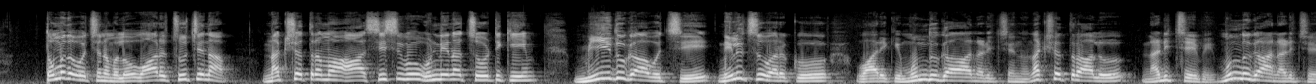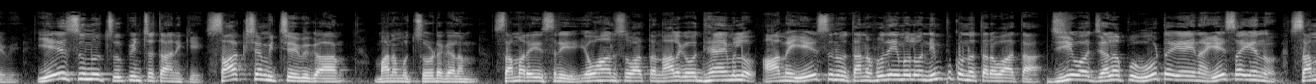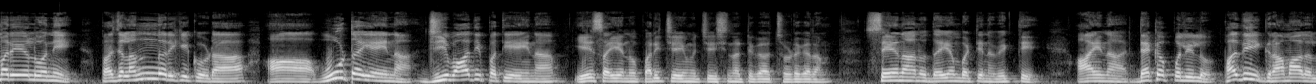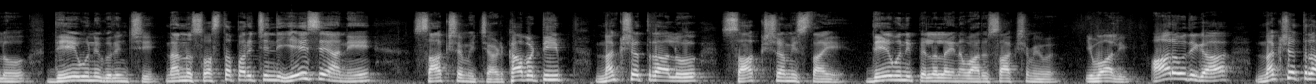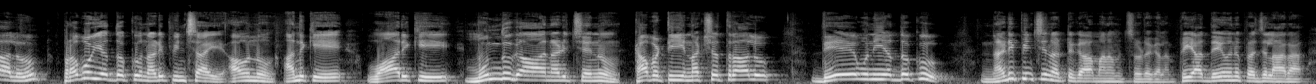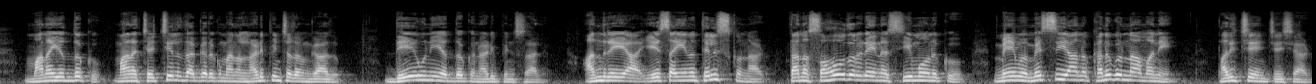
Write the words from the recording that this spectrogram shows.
తొమ్మిదవ వచనములో వారు చూచిన నక్షత్రము ఆ శిశువు ఉండిన చోటికి మీదుగా వచ్చి నిలుచు వరకు వారికి ముందుగా నడిచెను. నక్షత్రాలు నడిచేవి ముందుగా నడిచేవి. యేసును చూపించటానికి సాక్ష్యం ఇచ్చేవిగా మనము చూడగలం. సమరేశ్రీ యోహాను సువార్త నాలుగవ అధ్యాయంలో ఆమె యేసును తన హృదయంలో నింపుకున్న తర్వాత జీవ జలపు ఊట అయిన ఏసయ్యను సమరేలోని ప్రజలందరికీ కూడా ఆ ఊట అయిన జీవాధిపతి అయిన ఏసయ్యను పరిచయం చేసినట్టుగా చూడగలం. సేనాను దయ్యం పట్టిన వ్యక్తి ఆయన డెకపొలిలో పది గ్రామాలలో దేవుని గురించి నన్ను స్వస్థపరిచింది ఏసే అని సాక్ష్యం ఇచ్చాడు కాబట్టి నక్షత్రాలు సాక్ష్యం ఇస్తాయి దేవుని పిల్లలైన వారు సాక్ష్యం ఇవ్వాలి. ఆరవదిగా నక్షత్రాలు ప్రభు యొద్దకు నడిపించాయి. అవును అందుకే వారికి ముందుగా నడిచెను. కాబట్టి నక్షత్రాలు దేవుని యొద్దకు నడిపించినట్టుగా మనం చూడగలం. ప్రియా దేవుని ప్రజలారా మన యొద్దకు మన చర్చిల దగ్గరకు మనల్ని నడిపించడం కాదు. దేవుని యొద్దకు నడిపించాలి. అంద్రేయ ఏసయ్యను తెలుసుకున్నాడు. తన సహోదరుడైన సీమోనుకు మేము మెస్సియాను కనుగొన్నామని పరిచయం చేశాడు.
